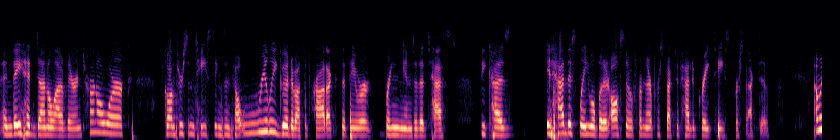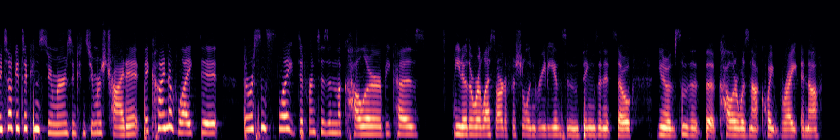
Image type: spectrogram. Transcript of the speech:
And they had done a lot of their internal work, gone through some tastings, and felt really good about the product that they were bringing into the test because it had this label, but it also, from their perspective, had a great taste perspective. And we took it to consumers, and consumers tried it. They kind of liked it. There were some slight differences in the color because, you know, there were less artificial ingredients and things in it. So you know, some of the, the color was not quite bright enough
